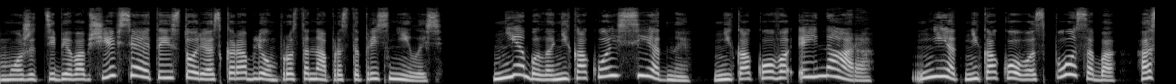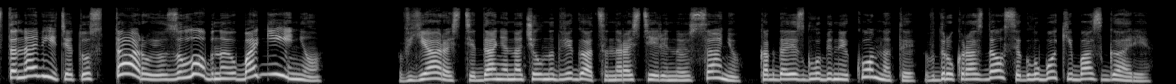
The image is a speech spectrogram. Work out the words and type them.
Может, тебе вообще вся эта история с кораблем просто-напросто приснилась? Не было никакой Седны, никакого Эйнара. Нет никакого способа остановить эту старую злобную богиню. В ярости Даня начал надвигаться на растерянную Саню, когда из глубины комнаты вдруг раздался глубокий бас Гарри.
